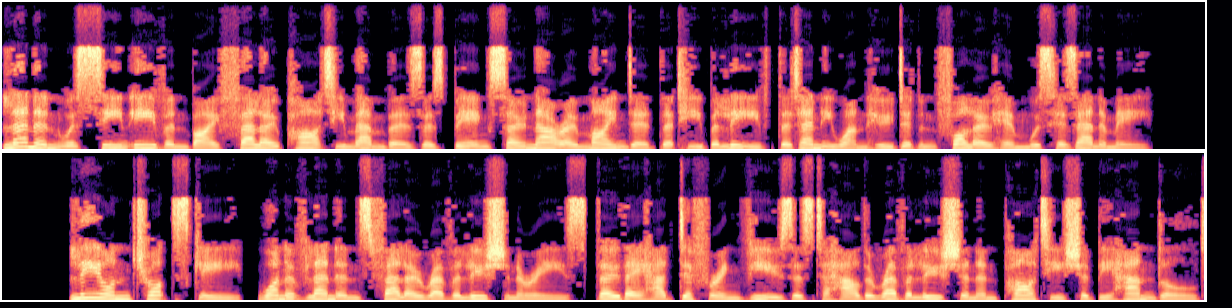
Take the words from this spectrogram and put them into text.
Lenin was seen even by fellow party members as being so narrow-minded that he believed that anyone who didn't follow him was his enemy. Leon Trotsky, one of Lenin's fellow revolutionaries though they had differing views as to how the revolution and party should be handled,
